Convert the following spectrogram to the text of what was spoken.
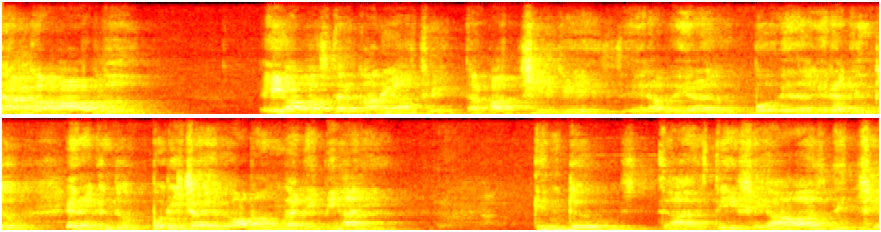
ধাক্কা দো। এই আওয়াজ তার কানে আছে তার পাচ্ছে যে এরা এরা এরা কিন্তু এরা কিন্তু পরিচয়ের অবাঙ্গালি বিহারি। কিন্তু সেই আওয়াজ দিচ্ছে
